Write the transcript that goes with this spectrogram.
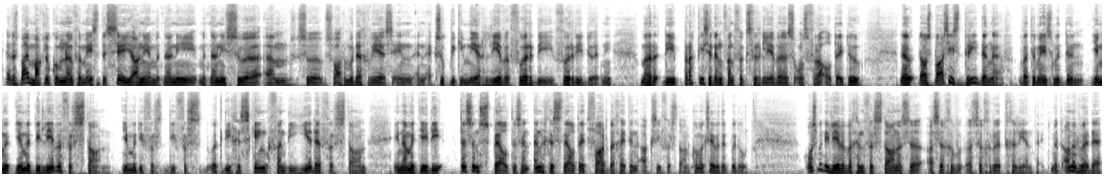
Ja, dit is baie maklik om nou vir mense te sê ja nee, moet nou nie moet nou nie so ehm um, so swaarmoedig wees en en ek soek bietjie meer lewe voor die voor die dood nie. Maar die praktiese ding van fiks vir lewe is ons vra altyd hoe. Nou, daar's basies 3 dinge wat 'n mens moet doen. Jy moet jy moet die lewe verstaan. Jy moet die vers, die vers, ook die geskenk van die hede verstaan en dan moet jy die tussenspel tussen ingesteldheid, vaardigheid en aksie verstaan. Kom ek sê wat ek bedoel. Ons moet die lewe begin verstaan as 'n as 'n as 'n groot geleentheid. Met ander woorde,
